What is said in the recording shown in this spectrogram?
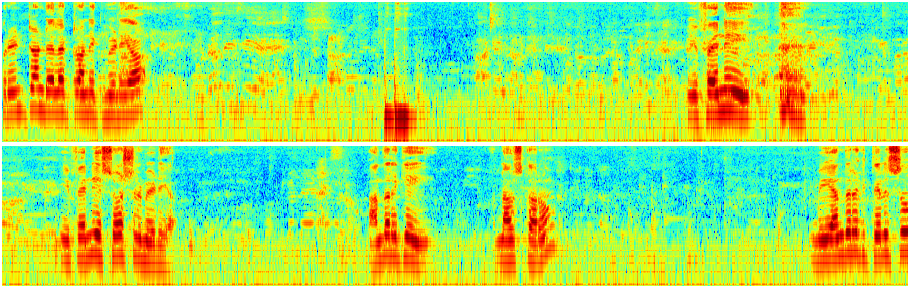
Print and electronic media. If any if any social media అందరికీ నమస్కారం. మీ అందరికీ తెలుసు.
